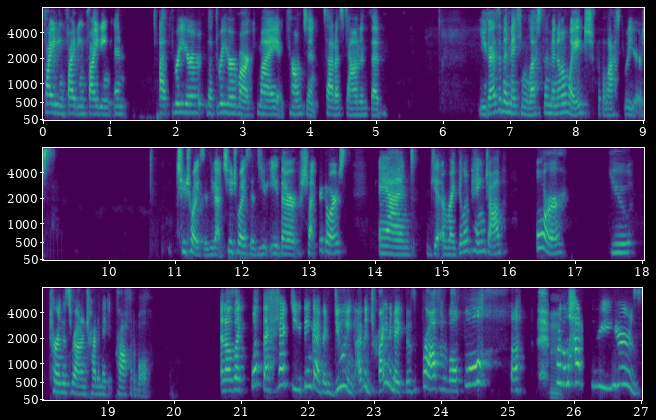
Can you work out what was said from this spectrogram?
fighting, fighting, fighting. And at three year, the three year mark, my accountant sat us down and said, "You guys have been making less than minimum wage for the last three years two choices. You got two choices. You either shut your doors and get a regular paying job, or you turn this around and try to make it profitable. And I was like, what the heck do you think I've been doing? I've been trying to make this profitable fool for mm. the last three years.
